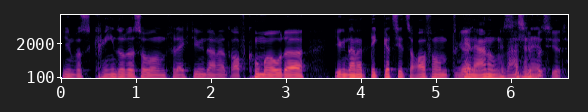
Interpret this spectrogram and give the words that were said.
irgendwas gerannt oder so und vielleicht irgendeiner draufgekommen oder irgendeiner deckert sich jetzt auf und Ja, keine Ahnung, Es weiß ist ich ja nicht. passiert.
